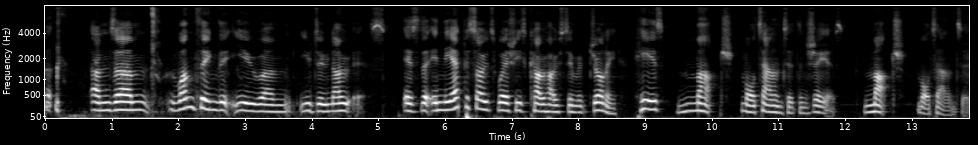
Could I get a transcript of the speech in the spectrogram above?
Uh, and um, one thing that you um, you do notice is that in the episodes where she's co-hosting with Johnny, he is much more talented than she is. Much more talented.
